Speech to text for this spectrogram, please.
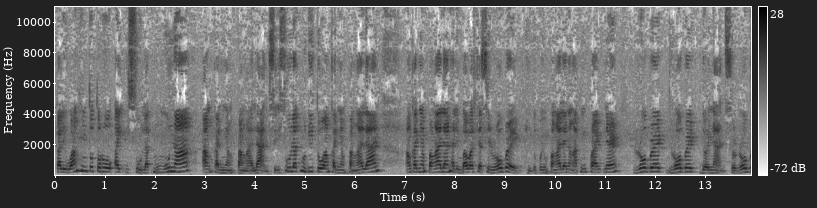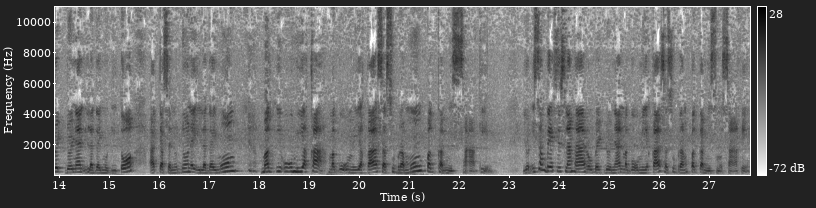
Kaliwang hintuturo ay isulat mo muna ang kanyang pangalan. So isulat mo dito ang kanyang pangalan. Ang kanyang pangalan, halimbawa siya si Robert. Ito po yung pangalan ng aking partner, Robert, Robert Dornan. So, Robert Dornan, ilagay mo dito. At kasunod nun ay ilagay mong mag-iuumiyak ka. Mag-uumiyak ka sa sobra mong pagkamis sa akin. Yun, isang beses lang ha, Robert Dornan, mag-uumiyak ka sa sobrang pagkamis mo sa akin.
